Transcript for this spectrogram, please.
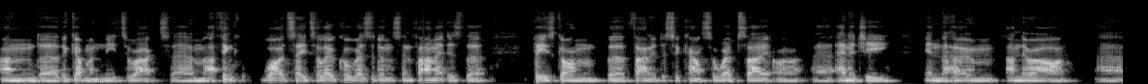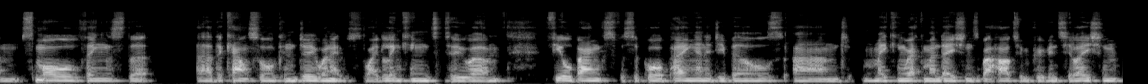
and uh, the government needs to act. Um, I think what I'd say to local residents in Thanet is that please go on the Thanet District Council website or uh, energy in the home, and there are um, small things that uh, the council can do when it's like linking to um, fuel banks for support paying energy bills and making recommendations about how to improve insulation.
